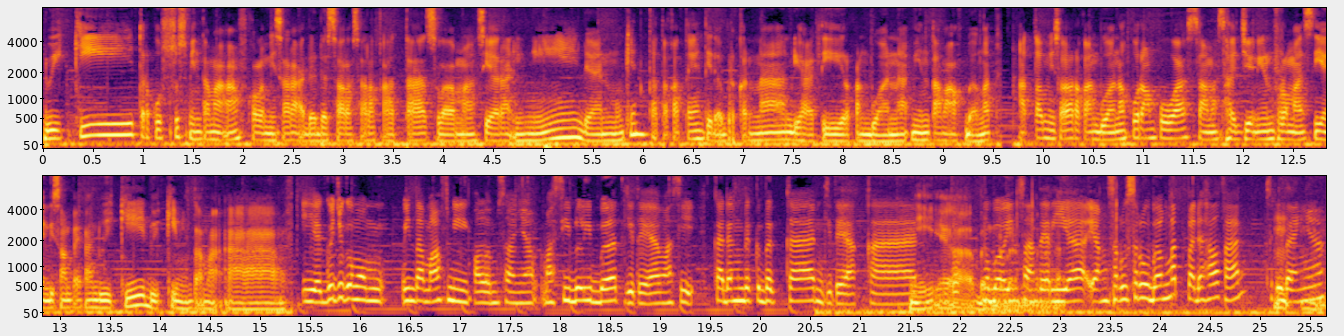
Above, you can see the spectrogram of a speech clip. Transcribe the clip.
Dwiki terkhusus minta maaf kalau misalnya ada ada salah-salah kata selama siaran ini. Dan mungkin kata-kata yang tidak berkenan di hati rekan buana minta maaf banget. Atau misalnya rekan buana kurang puas sama sajian informasi yang disampaikan Dwiki Dwiki minta maaf. Iya, gue juga mau minta maaf nih kalau misalnya masih belibet gitu ya, masih kadang deg-degan gitu ya kan. Iya, Untuk bener, ngebawain bener, Santeria yang seru-seru banget padahal kan ceritanya.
